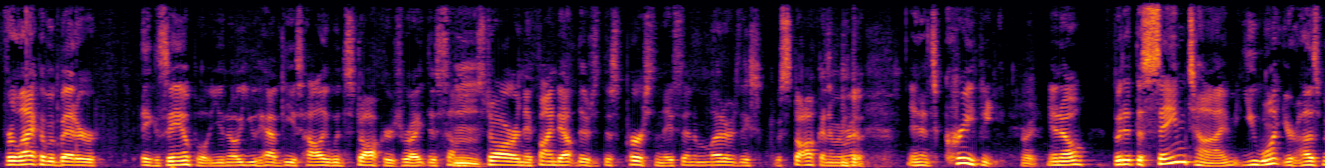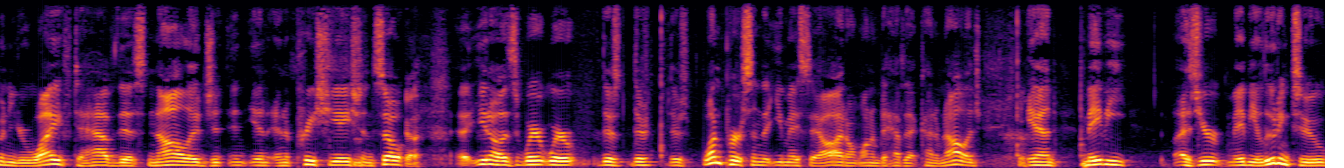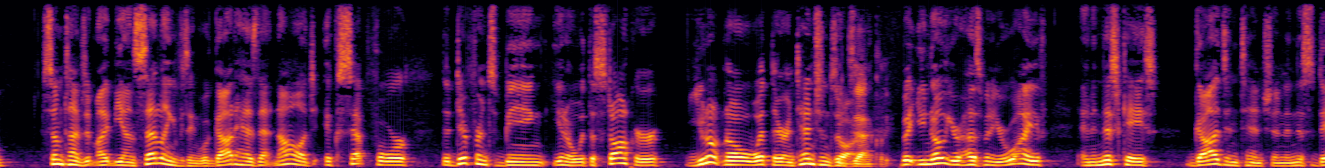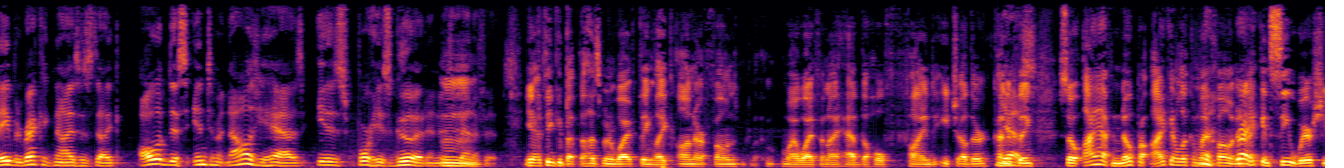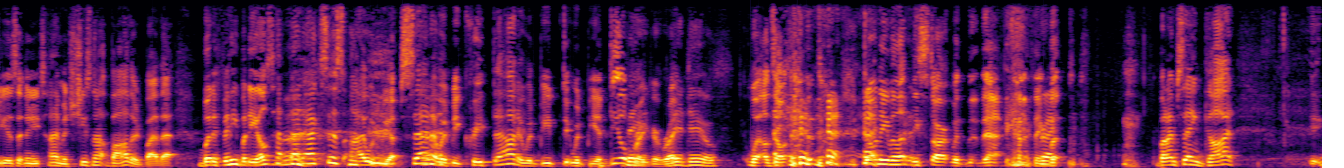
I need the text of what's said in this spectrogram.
for lack of a better example, you know, you have these Hollywood stalkers, right? There's some Mm. star and they find out there's this person. They send them letters, they stalking them around, and it's creepy, Right. you know? But at the same time, you want your husband and your wife to have this knowledge and, and, and appreciation. So, Yeah. uh, you know, it's where where there's there's there's one person that you may say, oh, I don't want him to have that kind of knowledge, and maybe as you're maybe alluding to, sometimes it might be unsettling if you think, well, God has that knowledge, except for the difference being, you know, with the stalker, you don't know what their intentions are. Exactly. But you know your husband or your wife, and in this case, God's intention, and this David recognizes like all of this intimate knowledge he has is for his good and his Mm. benefit. yeah, I think about the husband and wife thing. Like on our phones, my wife and I have the whole find each other kind Yes. of thing. So I have no problem. I can look at my phone and I can see where she is at any time, and she's not bothered by that. But if anybody else had that access, I would be upset. I would be creeped out. It would be it would be a deal They- breaker, right? They do. Well, don't don't even let me start with that kind of thing. Right. But but I'm saying God,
